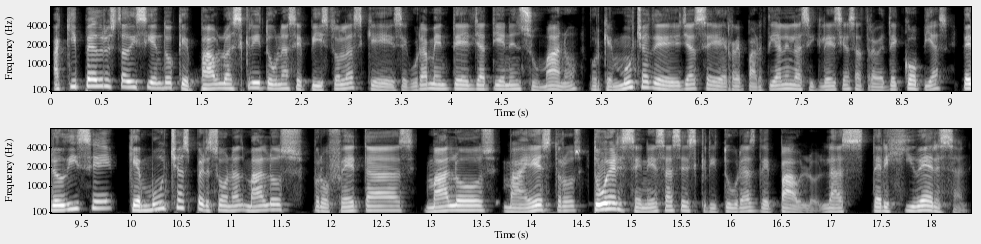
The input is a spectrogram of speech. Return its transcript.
Aquí Pedro está diciendo que Pablo ha escrito unas epístolas que seguramente él ya tiene en su mano, porque muchas de ellas se repartían en las iglesias a través de copias, pero dice que muchas personas, malos profetas, malos maestros, tuercen esas escrituras de Pablo, las tergiversan.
